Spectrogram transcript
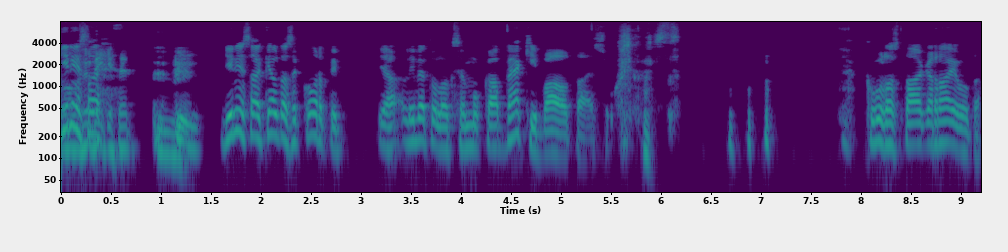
Gini, sai, se... Gini sai keltaisen kortin ja livetuloksen mukaan väkivaltaisuudessa. Kuulostaa aika rajulta.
